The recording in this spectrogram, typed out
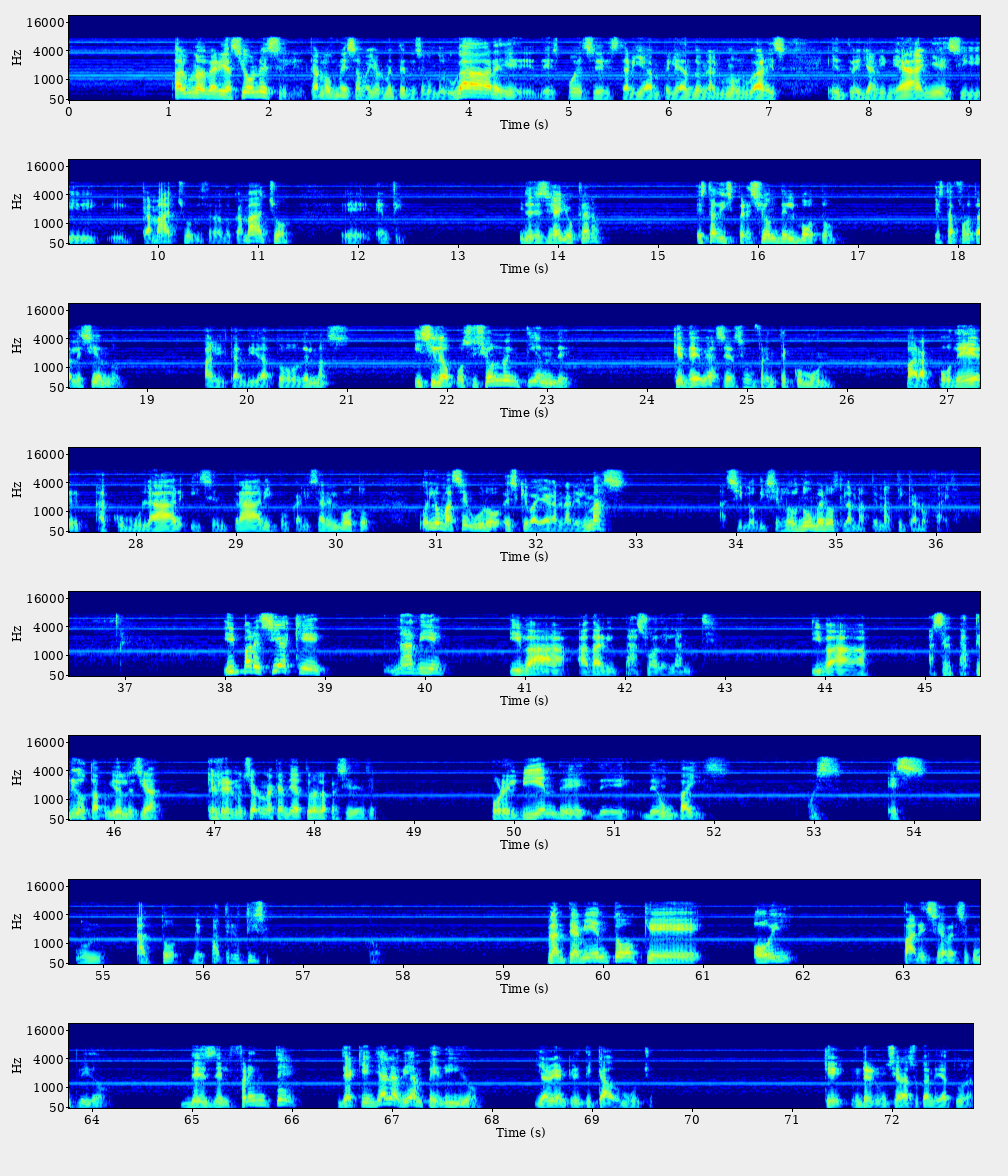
Algunas variaciones, eh, Carlos Mesa mayormente en el segundo lugar, eh, después estarían peleando en algunos lugares entre Yanine Áñez y, Camacho, Luis Fernando Camacho, eh, en fin. Y les decía yo, claro, esta dispersión del voto está fortaleciendo al candidato del MAS. Y si la oposición no entiende que debe hacerse un frente común, para poder acumular y centrar y focalizar el voto, pues lo más seguro es que vaya a ganar el más. Así lo dicen los números, la matemática no falla. Y parecía que nadie iba a dar el paso adelante, iba a ser patriota, porque yo les decía, el renunciar a una candidatura a la presidencia por el bien de, de un país, pues es un acto de patriotismo. Planteamiento que hoy parece haberse cumplido desde el frente de a quien ya le habían pedido y habían criticado mucho que renunciara a su candidatura,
